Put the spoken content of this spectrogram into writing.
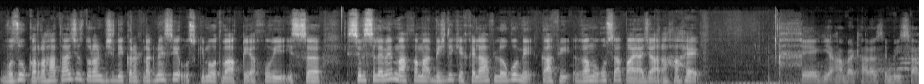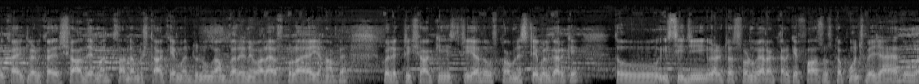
وضو کر رہا تھا، جس دوران بجلی کرنٹ لگنے سے اس کی موت واقع ہوئی۔ اس سلسلے میں محکمہ بجلی کے خلاف لوگوں میں کافی غم و غصہ پایا جا رہا ہے۔ ایک یہاں پہ اٹھارہ سے بیس سال کا ایک لڑکا ارشاد احمد، سادہ مشتاق احمد دونوں گام کا رہنے والا ہے، اس کو لایا یہاں پہ۔ کوئی الیکٹرک شاک کی ہسٹری ہے تو اس کو ہم نے سٹیبل کر کے تو ای سی جی الٹرا ساؤنڈ وغیرہ کر کے فاسٹ اس کا پہنچ بھیجا ہے، تو وہ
